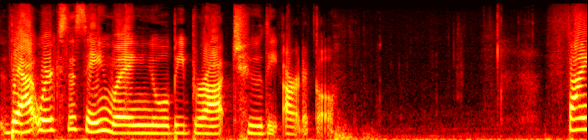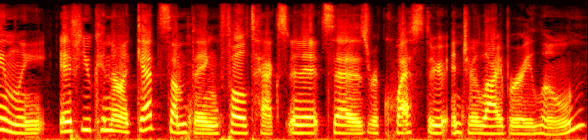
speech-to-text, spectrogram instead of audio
that works the same way and you will be brought to the article. Finally, if you cannot get something full text and it says request through interlibrary loan,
